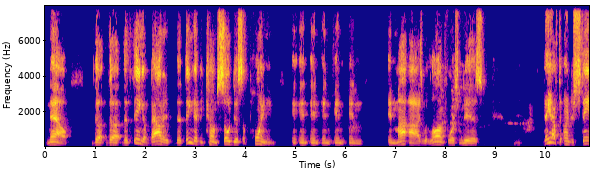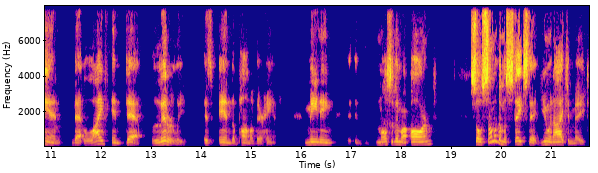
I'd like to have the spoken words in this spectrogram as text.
Now, the, the, the thing about it, the thing that becomes so disappointing in, in, in, in, in, in my eyes with law enforcement is they have to understand that life and death literally is in the palm of their hand, meaning most of them are armed so some of the mistakes that you and I can make,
